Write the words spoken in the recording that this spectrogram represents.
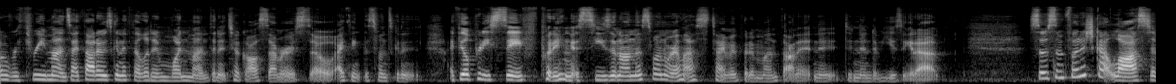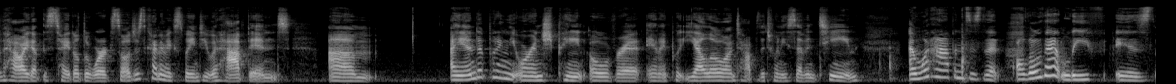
over three months. I thought I was going to fill it in one month, and it took all summer. So I think this one's going to. I feel pretty safe putting a season on this one, where last time I put a month on it and it didn't end up using it up. So some footage got lost of how I got this title to work. So I'll just kind of explain to you what happened. Um, I end up putting the orange paint over it, and I put yellow on top of the 2017. And what happens is that although that leaf is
